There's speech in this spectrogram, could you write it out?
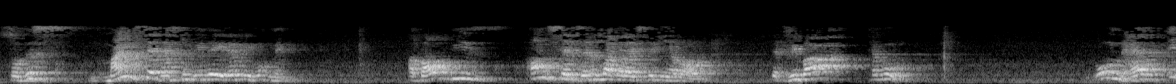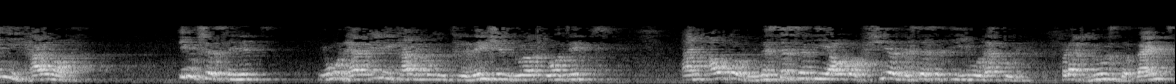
So this mindset has to be there in every mu'min about these concepts that Allah is speaking about. That riba, taboo. You won't have any kind of interest in it. You won't have any kind of inclination towards it. And out of necessity, out of sheer necessity, you will have to perhaps use the banks.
